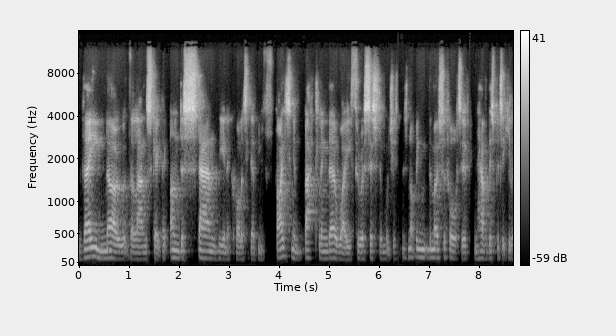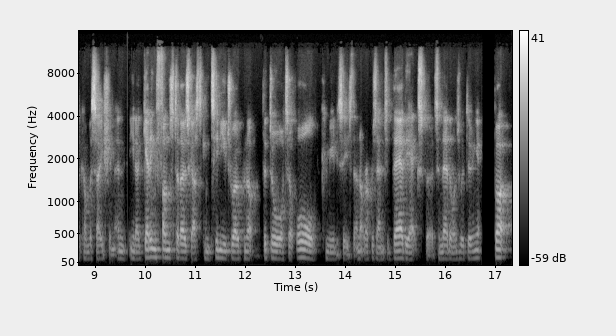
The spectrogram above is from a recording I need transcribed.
They know the landscape. They understand the inequality. They've been fighting and battling their way through a system which has not been the most supportive in having this particular conversation. And you know, getting funds to those guys to continue to open up the door to all communities that are not represented. They're the experts and they're the ones who are doing it. But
